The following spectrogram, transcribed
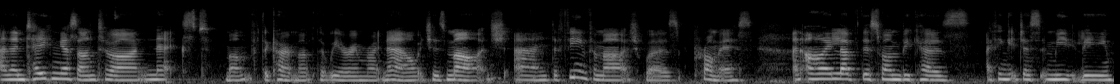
And then taking us on to our next month, the current month that we are in right now, which is March. And the theme for March was promise. And I love this one because I think it just immediately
